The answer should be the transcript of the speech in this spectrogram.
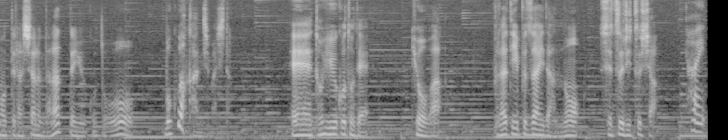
持ってらっしゃるんだなっていうことを僕は感じました。えーということで今日はプラティープ財団の設立者はい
